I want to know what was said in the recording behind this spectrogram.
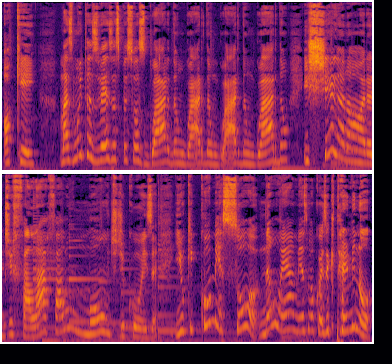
OK mas muitas vezes as pessoas guardam, guardam, guardam, guardam e chega na hora de falar, falam um monte de coisa. E o que começou não é a mesma coisa que terminou.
